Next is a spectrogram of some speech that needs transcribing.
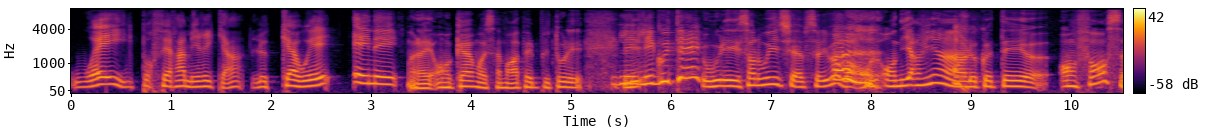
Way pour faire américain, le Kawaii est né. Voilà, en cas, moi, ça me rappelle plutôt les, Les, les goûters ou les sandwichs, absolument. Bon, on, on y revient, hein, le côté euh, enfance.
